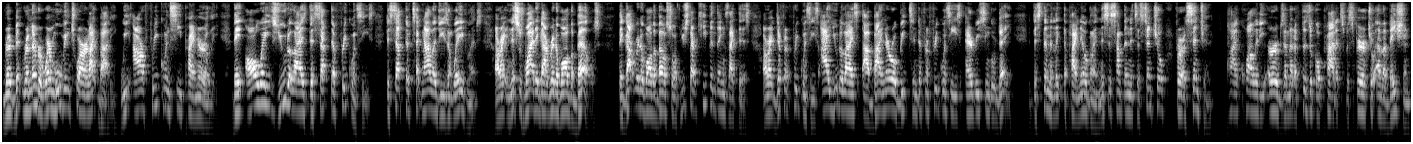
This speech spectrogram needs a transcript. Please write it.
Re- remember, we're moving to our light body. We are frequency primarily. They always utilize deceptive frequencies, deceptive technologies and wavelengths. All right. And this is why they got rid of all the bells. They got rid of all the bells. So if you start keeping things like this, all right, different frequencies. I utilize uh, binaural beats in different frequencies every single day to stimulate the pineal gland. This is something that's essential for ascension high quality herbs and metaphysical products for spiritual elevation,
